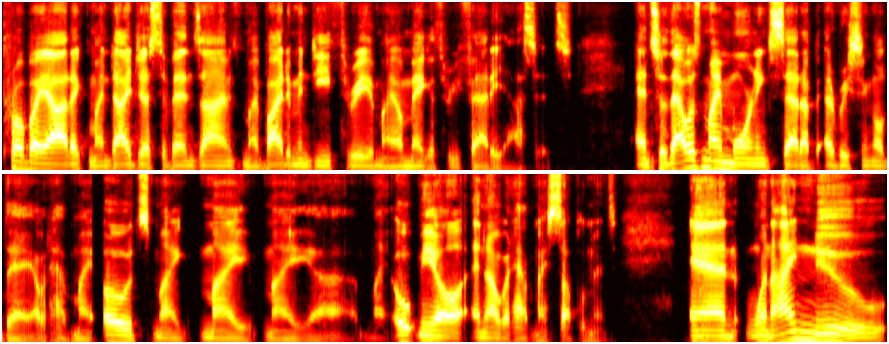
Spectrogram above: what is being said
probiotic, my digestive enzymes, my vitamin D3, and my omega 3 fatty acids. And so that was my morning setup every single day. I would have my oats, my my my uh, my oatmeal, and I would have my supplements. And when I knew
